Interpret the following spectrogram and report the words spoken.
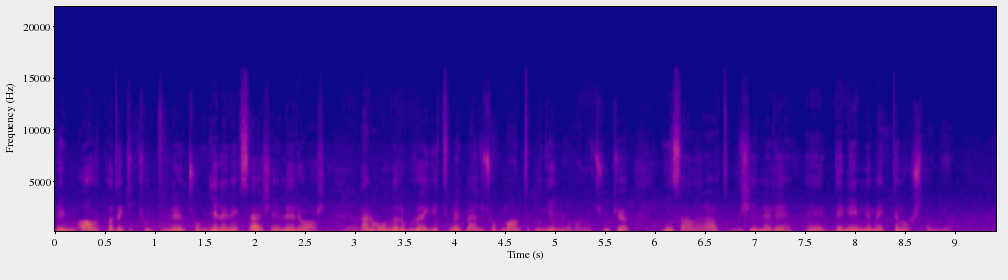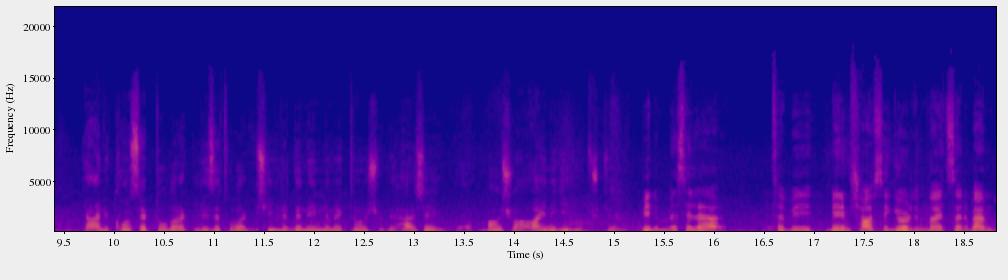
bileyim Avrupa'daki kültürlerin çok geleneksel şeyleri var. Evet. Yani onları buraya getirmek bence çok mantıklı geliyor bana. Çünkü insanlar artık bir şeyleri e, deneyimlemekten hoşlanıyor. Yani konsept olarak, lezzet olarak bir şeyleri deneyimlemekten hoşlanıyor. Her şey bana şu an aynı geliyor Türkiye'de. Benim mesela tabii benim şahsi gördüğüm naçizane ben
